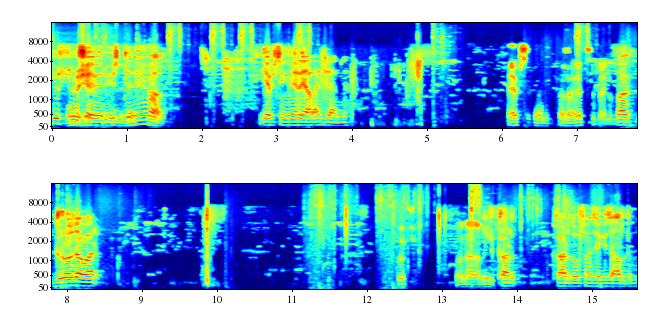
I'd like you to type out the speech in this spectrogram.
Bir sürü şey veriyor. benim, İstediğin hepsi al. Hepsini nereye alacaksın? Hepsi benim. Selo hepsi benim. Bak Groza var. Alayım. Kar, kar 98 aldım.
